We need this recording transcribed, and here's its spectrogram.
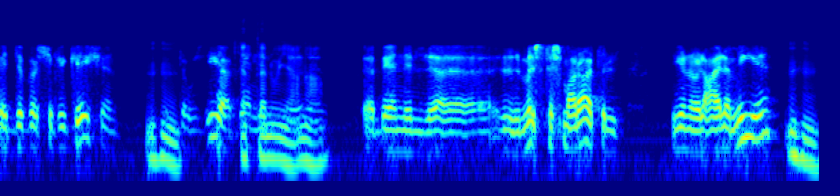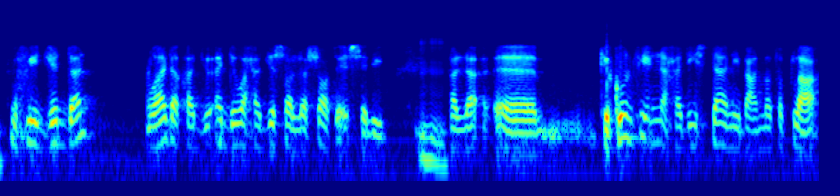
الديفرسيفيكيشن التوزيع بين التنويع نعم. بين الاستثمارات العالمية. مفيد جدا وهذا قد يؤدي واحد يصل للشاطئ السليم. هلا آه تكون في لنا حديث ثاني بعد ما تطلع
